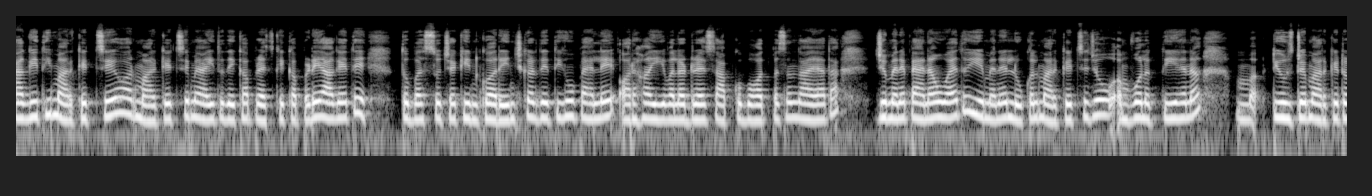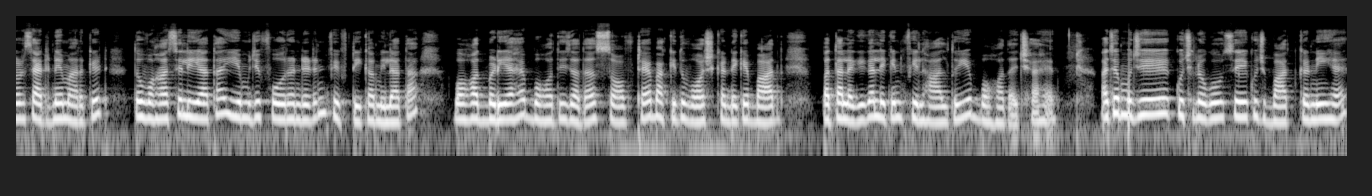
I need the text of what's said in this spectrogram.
आ गई थी मार्केट से और मार्केट से मैं आई तो देखा प्रेस के कपड़े आ गए थे तो बस सोचा कि इनको अरेंज कर देती हूँ पहले। और हाँ ये वाला ड्रेस आपको बहुत पसंद आया था, जो मैंने पहना हुआ है तो ये मैंने लोकल मार्केट से जो वो लगती है ना ट्यूसडे मार्केट और सैटरडे मार्केट तो वहाँ से लिया था। ये मुझे फोर हंड्रेड एंड फिफ्टी का मिला था। बहुत बढ़िया है, बहुत ही ज़्यादा सॉफ्ट है। बाकी तो वॉश करने के बाद पता लगेगा, लेकिन फ़िलहाल तो ये बहुत अच्छा है। अच्छा मुझे कुछ लोगों से कुछ बात करनी है।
